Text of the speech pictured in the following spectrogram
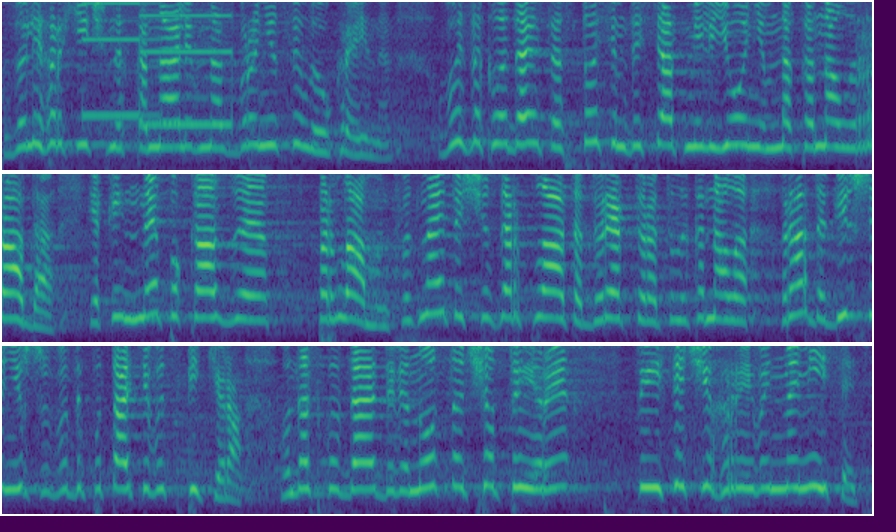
з олігархічних каналів на збройні сили України. Ви закладаєте 170 мільйонів на канал Рада, який не показує парламент. Ви знаєте, що зарплата директора телеканалу Рада більше ніж в депутатів і спікера. Вона складає 94 тисячі гривень на місяць.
